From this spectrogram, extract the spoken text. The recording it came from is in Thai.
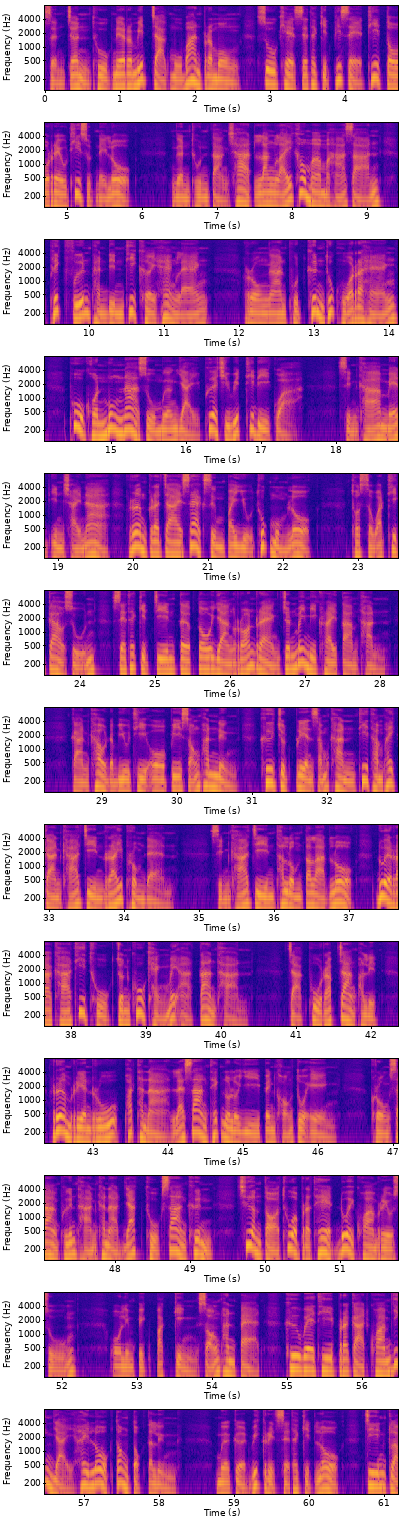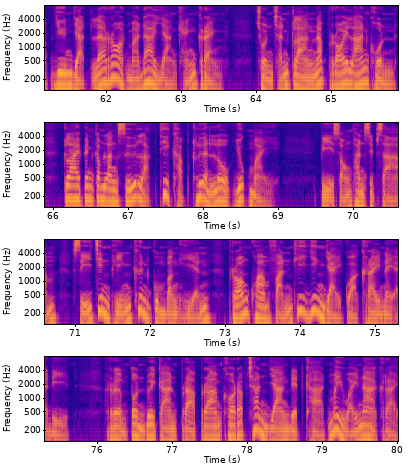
เซินเจิ้นถูกเนรมิตจากหมู่บ้านประมง สู่เขตเศรษฐกิจพิเศษที่โตเร็วที่สุดในโลก เงินทุนต่างชาติลังไหลเข้ามามหาศาล พลิกฟื้นแผ่นดินที่เคยแห้งแล้ง โรงงานผุดขึ้นทุกหัวระแหง ผู้คนมุ่งหน้าสู่เมืองใหญ่เพื่อชีวิตที่ดีกว่า สินค้า Made in China เริ่มกระจายแทรกซึมไปอยู่ทุกมุมโลก ทศวรรษที่ 90 เศรษฐกิจจีนเติบโตอย่างร้อนแรงจนไม่มีใครตามทัน การเข้า WTO ปี 2001 คือจุดเปลี่ยนสำคัญที่ทำให้การค้าจีนไร้พรมแดน สินค้าจีนถล่มตลาดโลกด้วยราคาที่ถูกจนคู่แข่งไม่อาจต้านทาน จากผู้รับจ้างผลิต เริ่มเรียนรู้พัฒนาและสร้างเทคโนโลยีเป็นของตัวเองโครงสร้างพื้นฐานขนาดยักษ์ถูกสร้างขึ้น เชื่อมต่อทั่วประเทศด้วยความเร็วสูง โอลิมปิกปักกิ่ง 2008 คือเวทีประกาศความยิ่งใหญ่ให้โลกต้องตกตะลึง เมื่อเกิดวิกฤตเศรษฐกิจโลก จีนกลับยืนหยัดและรอดมาได้อย่างแข็งแกร่ง ชนชั้นกลางนับร้อยล้านคน กลายเป็นกำลังซื้อหลักที่ขับเคลื่อนโลกยุคใหม่ ปี 2013 สีจิ้นผิงขึ้นกลุ่มบังเหียน พร้อมความฝันที่ยิ่งใหญ่กว่าใครในอดีต เริ่มต้นด้วยการปราบปรามคอร์รัปชันอย่างเด็ดขาดไม่ไว้หน้าใคร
